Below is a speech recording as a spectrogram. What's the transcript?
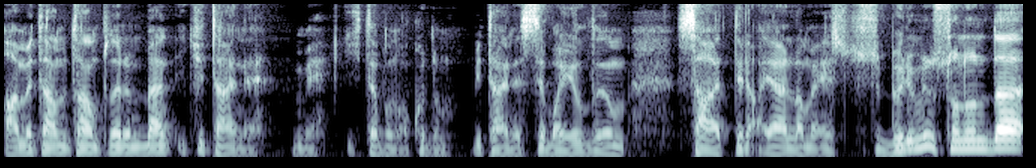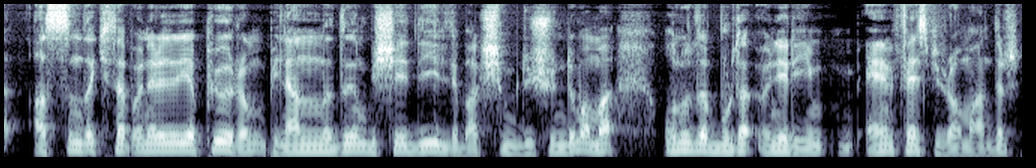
Ahmet Hamdi Tanpınar'ın ben iki tane mi kitabını okudum. Bir tanesi bayıldığım Saatleri Ayarlama Enstitüsü. Bölümün sonunda aslında kitap önerileri yapıyorum. Planladığım bir şey değildi. Bak şimdi düşündüm ama onu da burada önereyim. enfes bir romandır.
